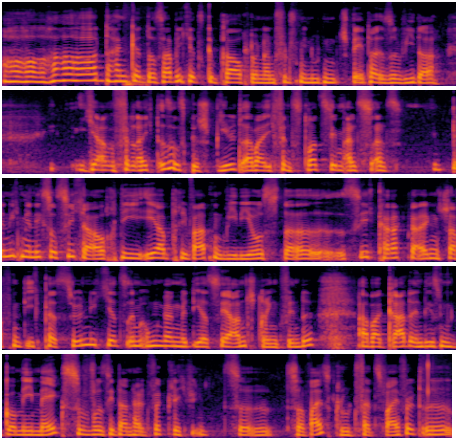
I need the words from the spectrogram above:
Oh, danke, das habe ich jetzt gebraucht und dann fünf Minuten später ist sie wieder. Ja, vielleicht ist es gespielt, aber ich finde es trotzdem als, als bin ich mir nicht so sicher. Auch die eher privaten Videos, da sehe ich Charaktereigenschaften, die ich persönlich jetzt im Umgang mit ihr sehr anstrengend finde. Aber gerade in diesem Gummy Makes, wo sie dann halt wirklich zu, zur Weißglut verzweifelt, äh,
